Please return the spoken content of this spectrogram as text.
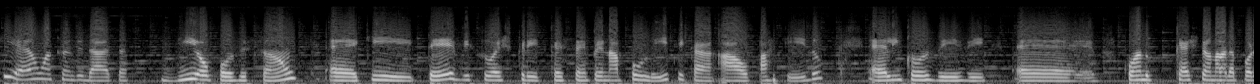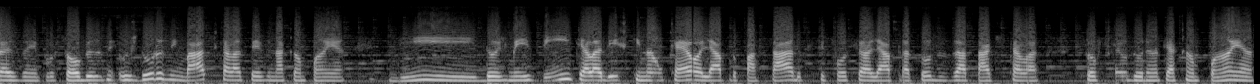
que é uma candidata de oposição, é, que teve suas críticas sempre na política ao partido. Ela, inclusive, é, quando questionada, por exemplo, sobre os, os, duros embates que ela teve na campanha de 2020, ela disse que não quer olhar para o passado, que se fosse olhar para todos os ataques que ela sofreu durante a campanha,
